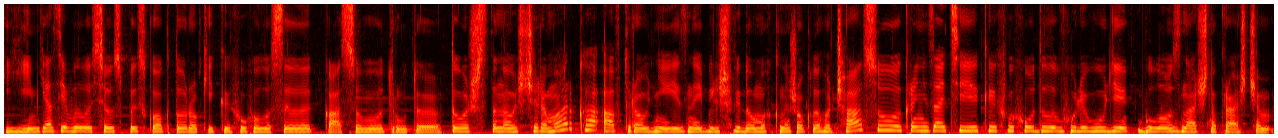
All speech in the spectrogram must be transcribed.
її ім'я з'явилося у списку акторок, яких оголосили касовою отрутою. Тож становище Ремарка, автора однієї з найбільш відомих книжок того часу, екранізації яких виходили в Голлівуді, було значно кращим.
